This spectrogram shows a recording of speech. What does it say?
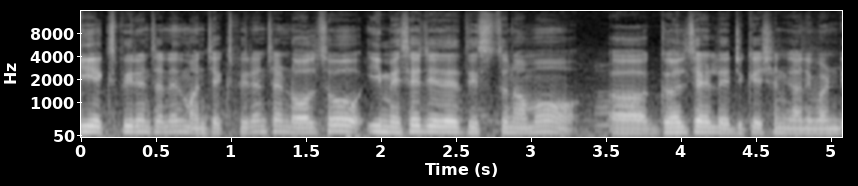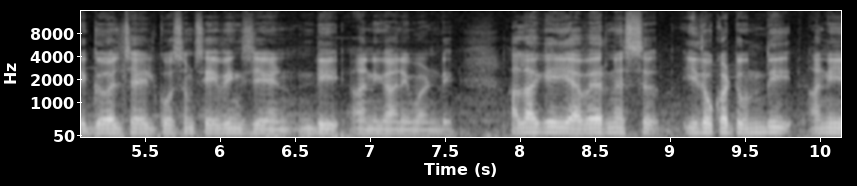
ఈ ఎక్స్పీరియన్స్ అనేది మంచి ఎక్స్పీరియన్స్ అండ్ ఆల్సో ఈ మెసేజ్ ఏదైతే ఇస్తున్నామో గర్ల్ చైల్డ్ ఎడ్యుకేషన్ కానివ్వండి గర్ల్ చైల్డ్ కోసం సేవింగ్స్ చేయండి అని కానివ్వండి అలాగే ఈ అవేర్నెస్ ఇది ఒకటి ఉంది అని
